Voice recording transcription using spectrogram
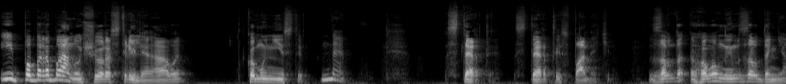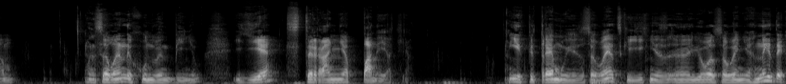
І по барабану, що розстріляли комуністи. Не. Стерти. Стерти з пам'яті. Завда... Головним завданням зелених хунвенбінів є стирання пам'яті. Їх підтримує Зеленський, їхні е, його зелені гниди.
